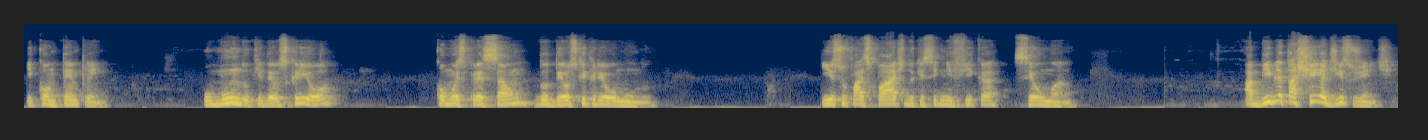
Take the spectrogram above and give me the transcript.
e contemplem o mundo que Deus criou como expressão do Deus que criou o mundo. E isso faz parte do que significa ser humano. A Bíblia está cheia disso, gente.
